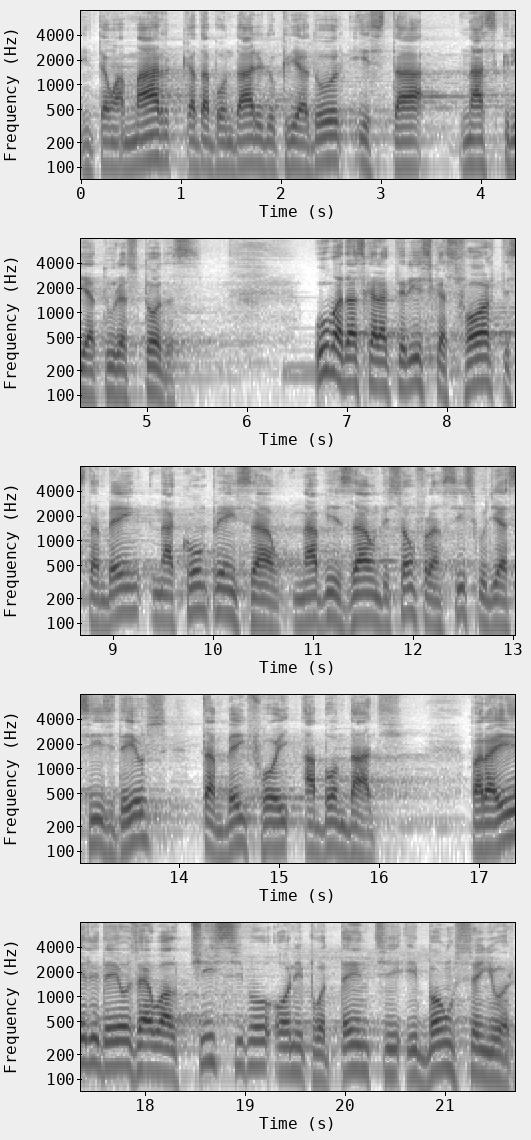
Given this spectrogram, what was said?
Então, a marca da bondade do Criador está nas criaturas todas. Uma das características fortes também na compreensão, na visão de São Francisco de Assis de Deus, também foi a bondade. Para ele, Deus é o Altíssimo, Onipotente e Bom Senhor.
